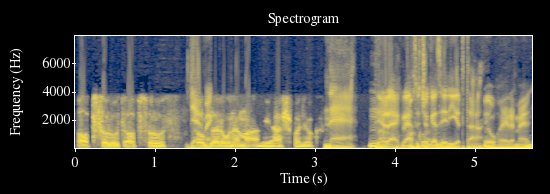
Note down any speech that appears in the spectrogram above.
Abszolút, abszolút. Gyermek- Toblerone mániás vagyok. Ne. Tényleg? Lehet, hogy csak ezért írtál. Jó helyre menj.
